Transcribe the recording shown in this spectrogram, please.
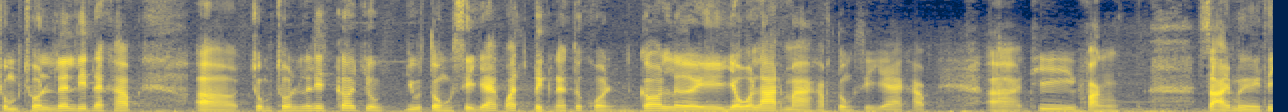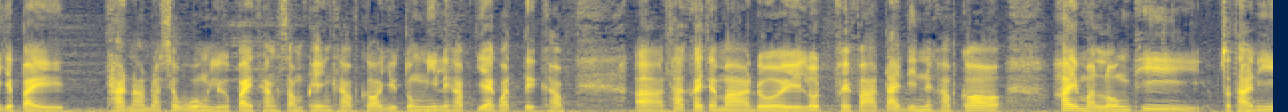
ชุมชนเลื่อนลิตนะครับชุมชนเลื่อนลิตก็อยู่อยู่ตรงสี่แยกวัดตึกนะทุกคนก็เลยเยาวราชมาครับตรงสี่แยกครับที่ฝั่งซ้ายมือที่จะไป ท่าน้ำราชวงศ์หรือไปทางสำเพ็งครับก็อยู่ตรงนี้เลยครับแยกวัดตึกครับถ้าใครจะมาโดยรถไฟฟ้าใต้ดินนะครับ ก็ให้มาลงที่สถานี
